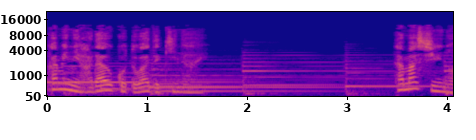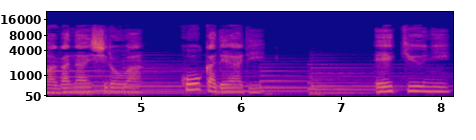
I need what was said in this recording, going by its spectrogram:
神に払うことはできない。魂のあがない城は高価であり、永久に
